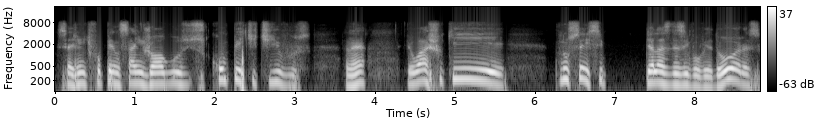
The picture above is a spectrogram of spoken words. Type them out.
Se a gente for pensar em jogos competitivos, né? Eu acho que, não sei se pelas desenvolvedoras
